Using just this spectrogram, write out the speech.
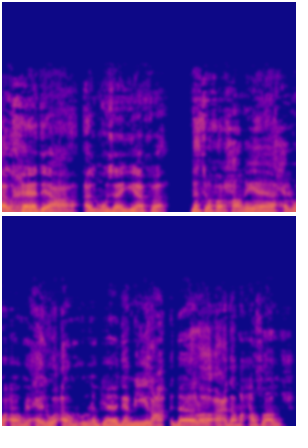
الخادعة المزيفة. ناس فرحانه يا حلوة قوي حلوة قوي يقول لك يا جميل ده رائع ده ما حصلش.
